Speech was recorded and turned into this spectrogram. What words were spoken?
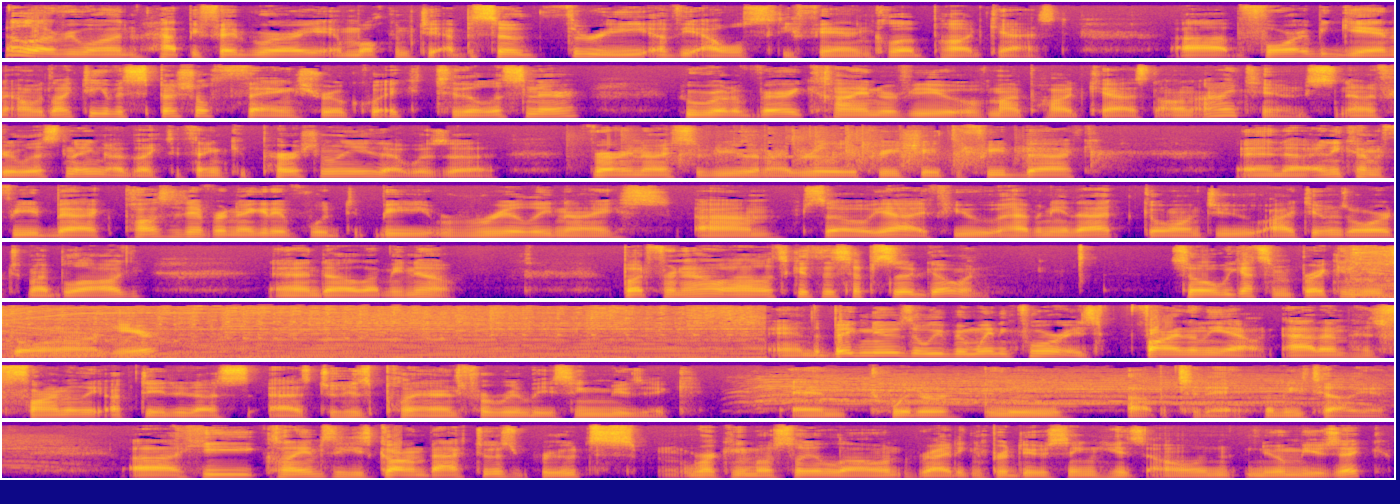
Hello, everyone. Happy February, and welcome to episode three of the Owl City Fan Club podcast. Uh, before I begin, I would like to give a special thanks, real quick, to the listener who wrote a very kind review of my podcast on iTunes. Now, if you're listening, I'd like to thank you personally. That was a very nice of you, and I really appreciate the feedback. And uh, any kind of feedback, positive or negative, would be really nice. Um, so, yeah, if you have any of that, go on to iTunes or to my blog and uh, let me know. But for now, uh, let's get this episode going. So, we got some breaking news going on here. And the big news that we've been waiting for is finally out. Adam has finally updated us as to his plans for releasing music. And Twitter blew up today, let me tell you. Uh, he claims that he's gone back to his roots, working mostly alone, writing and producing his own new music.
